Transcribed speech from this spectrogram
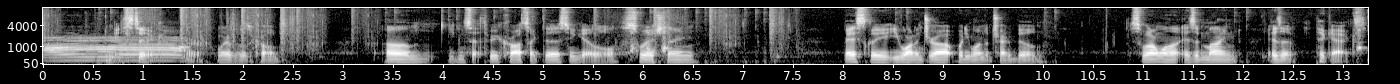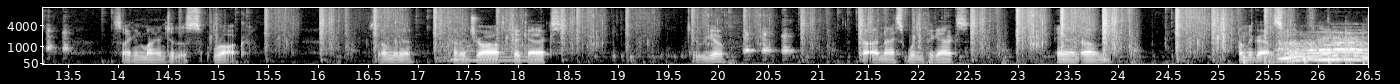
I get a stick, or whatever those are called. Um, you can set three across like this, you get a little switch thing. Basically, you want to draw what you want to try to build. So what I want is a mine is a pickaxe, so I can mine into this rock. So I'm gonna kind of draw out the pickaxe. Here we go. Got a nice wooden pickaxe, and um, I'm gonna grab this from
